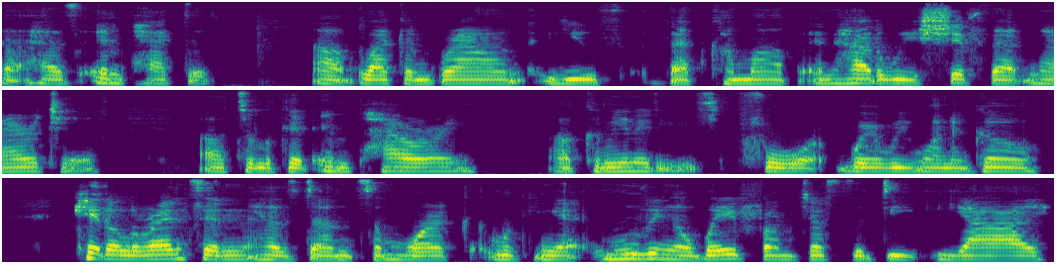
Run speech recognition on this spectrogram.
uh, has impacted uh, Black and Brown youth that come up, and how do we shift that narrative uh, to look at empowering uh, communities for where we want to go. Cato Laurencin has done some work looking at moving away from just the DEI,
